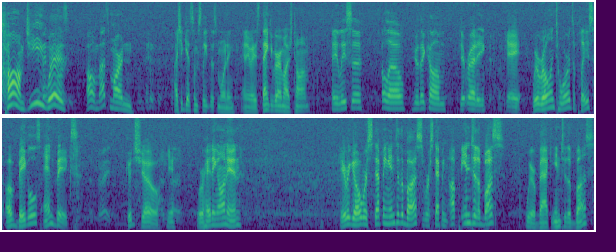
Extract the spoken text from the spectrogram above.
Tom. gee whiz. Oh, that's Martin. I should get some sleep this morning. Anyways, thank you very much, Tom. Hey, Lisa. Hello. Here they come. Get ready. Okay, we're rolling towards a place of bagels and bakes. That's right. Good show. Yeah, we're heading on in. Here we go. We're stepping into the bus. We're stepping up into the bus. We're back into the bus.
